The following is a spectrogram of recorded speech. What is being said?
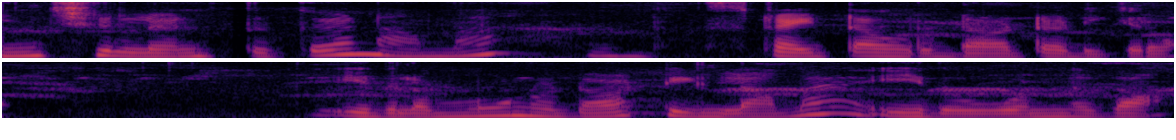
இன்ச்சு லென்த்துக்கு நம்ம ஸ்ட்ரைட்டாக ஒரு டாட் அடிக்கிறோம். இதில் மூணு டாட் இல்லாமல் இது ஒன்று தான்.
